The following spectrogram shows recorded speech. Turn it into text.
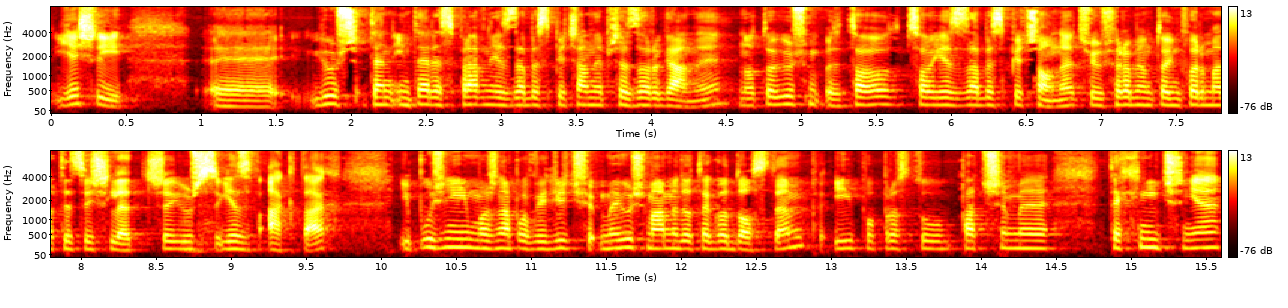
Jeśli e, już ten interes prawny jest zabezpieczany przez organy, no to już to, co jest zabezpieczone, czy już robią to informatycy śledczy, już jest w aktach i później można powiedzieć, my już mamy do tego dostęp i po prostu patrzymy technicznie,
